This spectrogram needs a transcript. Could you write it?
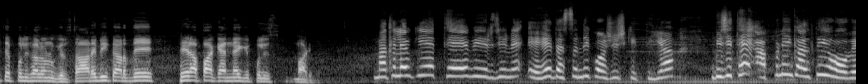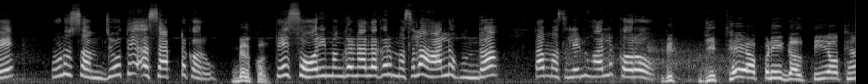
ਤੇ ਪੁਲਿਸ ਵਾਲਿਆਂ ਨੂੰ ਗ੍ਰਿਫਤਾਰ ਵੀ ਕਰਦੇ ਫਿਰ ਆਪਾਂ ਕਹਿੰਦੇ ਕਿ ਪੁਲਿਸ ਮਾੜੀ ਮਤਲਬ ਕਿ ਇੱਥੇ ਵੀਰ ਜੀ ਨੇ ਇਹ ਦੱਸਣ ਦੀ ਕੋਸ਼ਿਸ਼ ਕੀਤੀ ਆ ਵੀ ਜਿੱਥੇ ਆਪਣੀ ਗਲਤੀ ਹੋਵੇ ਉਹਨੂੰ ਸਮਝੋ ਤੇ ਅਸੈਪਟ ਕਰੋ। ਬਿਲਕੁਲ। ਤੇ ਸੌਰੀ ਮੰਗਣ ਨਾਲ ਅਗਰ ਮਸਲਾ ਹੱਲ ਹੁੰਦਾ ਤਾਂ ਮਸਲੇ ਨੂੰ ਹੱਲ ਕਰੋ। ਵੀ ਜਿੱਥੇ ਆਪਣੀ ਗਲਤੀ ਹੈ ਉੱਥੇ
